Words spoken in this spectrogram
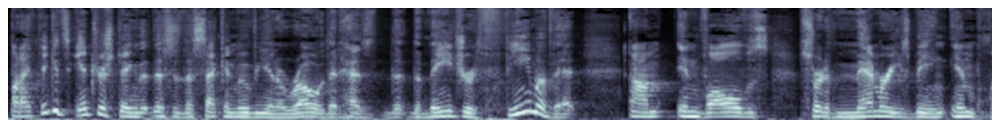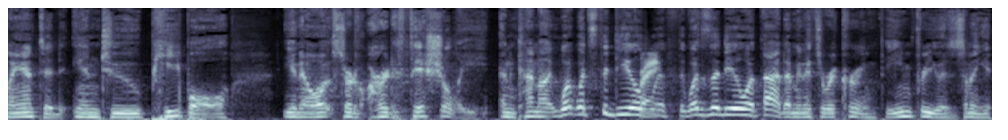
but I think it's interesting that this is the second movie in a row that has the, the major theme of it, um, involves sort of memories being implanted into people you know, sort of artificially and kind of like what, what's the deal right. with what's the deal with that? I mean, it's a recurring theme for you. Is it something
